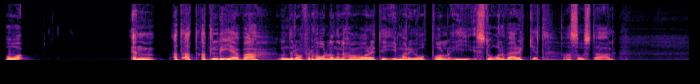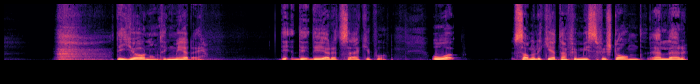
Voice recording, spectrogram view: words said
Och en att, att, att leva under de förhållanden som har varit i, i Mariupol, i stålverket, alltså Stal, det gör någonting med dig. Det, det, det, är jag rätt säker på. Och sannolikheten för missförstånd eller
